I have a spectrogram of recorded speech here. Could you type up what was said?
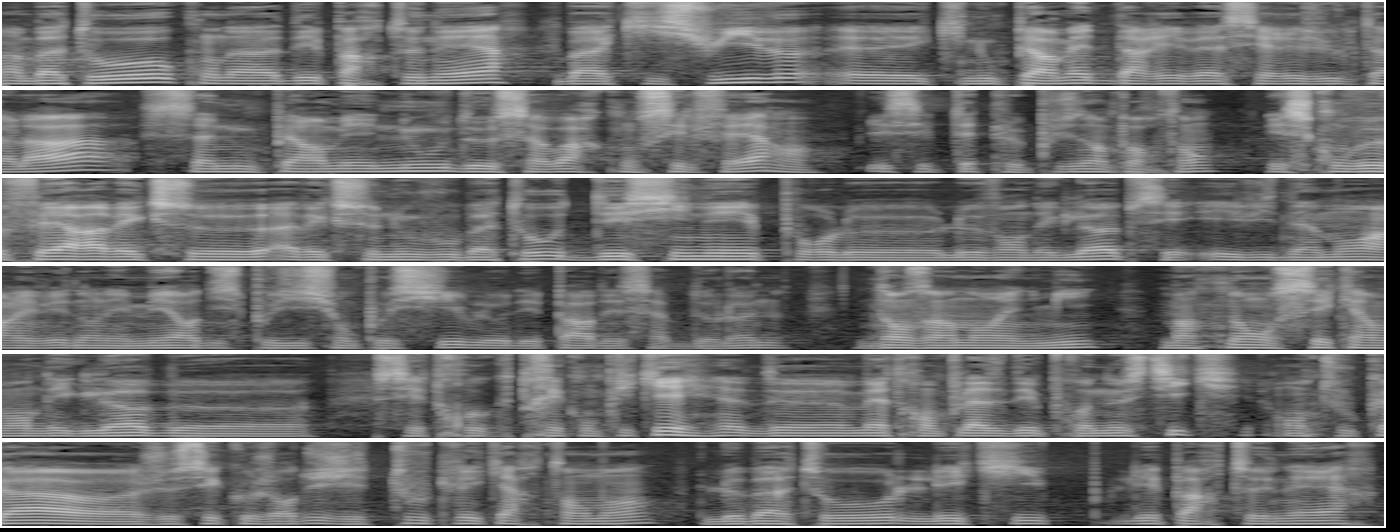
un bateau, qu'on a des partenaires bah, qui suivent et qui nous permettent d'arriver à ces résultats-là. Ça nous permet, nous, de savoir qu'on sait le faire, et c'est peut-être le plus important. Et ce qu'on veut faire avec ce, avec ce nouveau bateau, dessiné pour le, le Vendée Globe, c'est évidemment arriver dans les meilleures dispositions possibles au départ des Sables d'Olonne, dans un an et demi. Maintenant, on sait qu'un Vendée Globe, euh, c'est trop, très compliqué de mettre en place des pronostics. En tout cas, euh, je sais qu'aujourd'hui, j'ai toutes les cartes en main. Le bateau, l'équipe, les partenaires,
